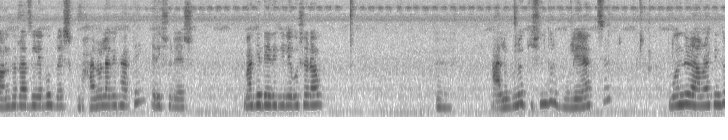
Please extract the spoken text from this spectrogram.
গন্ধরাজ লেবু, বেশ ভালো লাগে খেতে। এদিক সরে এসো। মাকে দিয়ে দেখি, লেবু সরাও। আলুগুলো কি সুন্দর গুলে যাচ্ছে। বন্ধুরা, আমরা কিন্তু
